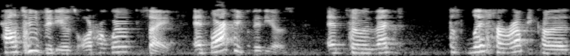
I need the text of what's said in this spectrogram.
how-to videos on her website and marketing videos. And so that just lit her up because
